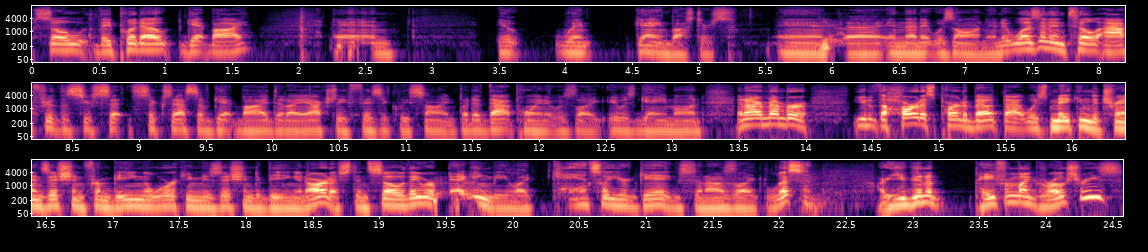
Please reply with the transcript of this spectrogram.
So they put out Get By and it went gangbusters and yeah. uh, and then it was on. And it wasn't until after the success, success of Get By did I actually physically sign. But at that point, it was like it was game on. And I remember, you know, the hardest part about that was making the transition from being a working musician to being an artist. And so they were mm-hmm. begging me like, cancel your gigs. And I was like, listen, are you gonna pay for my groceries?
